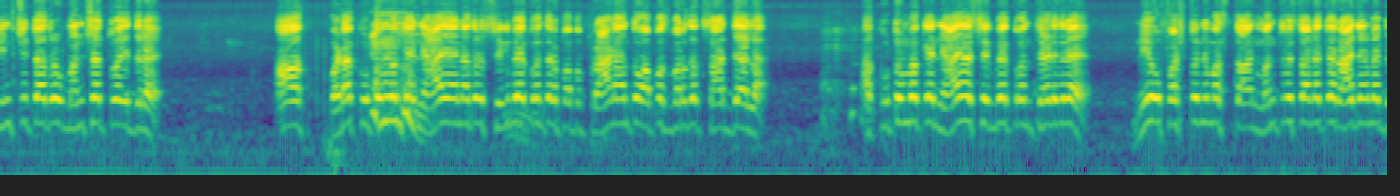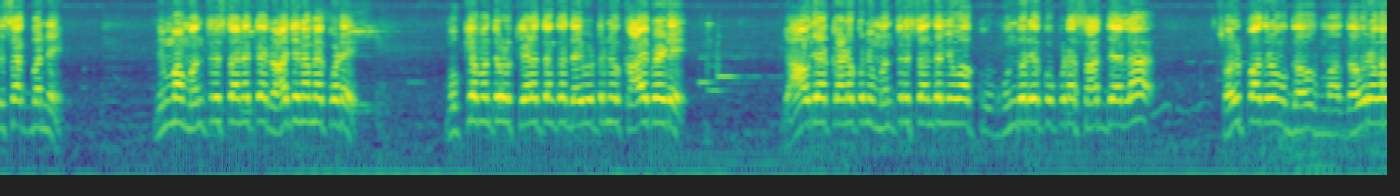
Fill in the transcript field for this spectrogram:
ಕಿಂಚಿತ್ತಾದ್ರೂ ಮನುಷ್ಯತ್ವ ಇದ್ರೆ, ಆ ಬಡ ಕುಟುಂಬಕ್ಕೆ ನ್ಯಾಯ ಏನಾದ್ರೂ ಸಿಗಬೇಕು ಅಂತಾರೆ, ಪಾಪ ಪ್ರಾಣ ಅಂತೂ ವಾಪಸ್ ಬರೋದಕ್ಕೆ ಸಾಧ್ಯ ಇಲ್ಲ. ಆ ಕುಟುಂಬಕ್ಕೆ ನ್ಯಾಯ ಸಿಗಬೇಕು ಅಂತ ಹೇಳಿದ್ರೆ, ನೀವು ಫಸ್ಟ್ ನಿಮ್ಮ ಸ್ಥಾನ, ಮಂತ್ರಿ ಸ್ಥಾನಕ್ಕೆ ರಾಜೀನಾಮೆ ಬಿಸಾಕ್ ಬನ್ನಿ. ನಿಮ್ಮ ಮಂತ್ರಿ ಸ್ಥಾನಕ್ಕೆ ರಾಜೀನಾಮೆ ಕೊಡಿ. ಮುಖ್ಯಮಂತ್ರಿಗಳು ಕೇಳೋ ತನಕ ದಯವಿಟ್ಟು ನೀವು ಕಾಯಬೇಡಿ. ಯಾವುದೇ ಕಾರಣಕ್ಕೂ ನೀವು ಮಂತ್ರಿ ಸ್ಥಾನದಲ್ಲಿ ನೀವು ಮುಂದುವರಿಯೋಕ್ಕೂ ಕೂಡ ಸಾಧ್ಯ ಇಲ್ಲ. ಸ್ವಲ್ಪ ಆದ್ರೂ ಗೌರವ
